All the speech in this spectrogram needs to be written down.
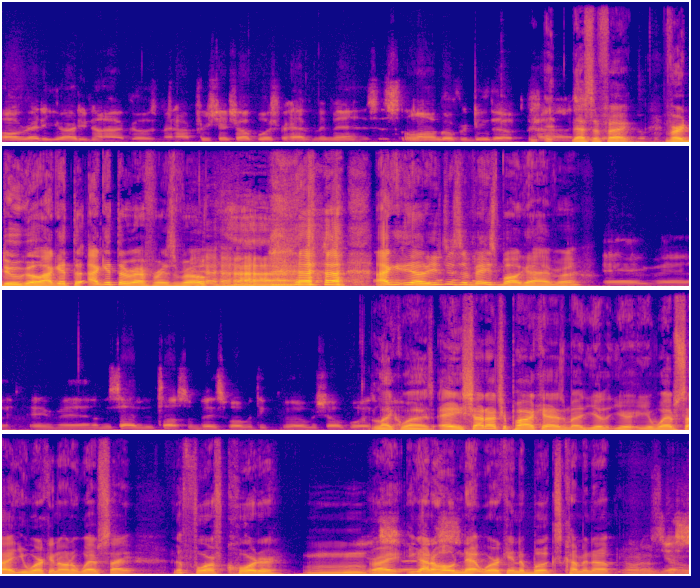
Already, you already know how it goes, man. I appreciate y'all boys for having me, man. This is long overdue, though. That's a fact. Verdugo. I get the I get the reference, bro. I get- yo, you're just a baseball guy, bro. Hey, man. Hey, man. I'm excited to talk some baseball with the uh, with y'all boys. Likewise. Hey, shout out your podcast, man. Your your your website. You're working on a website. The fourth quarter, Mm. right? sir. You got a whole network in the books coming up. Oh, that's Yes, dope.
